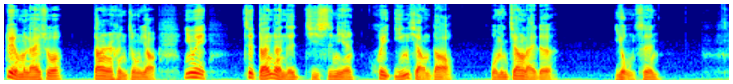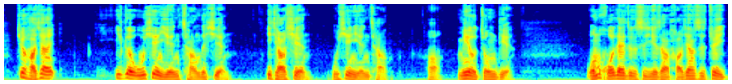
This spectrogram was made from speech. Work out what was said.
对我们来说当然很重要，因为这短短的几十年会影响到。我们将来的永生，就好像一个无限延长的线，一条线无限延长，哦，没有终点。我们活在这个世界上，好像是最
